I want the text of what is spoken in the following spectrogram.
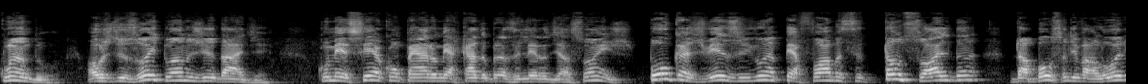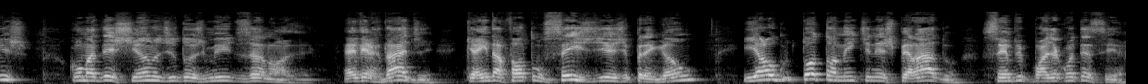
quando, aos 18 anos de idade, comecei a acompanhar o mercado brasileiro de ações, poucas vezes vi uma performance tão sólida da Bolsa de Valores como a deste ano de 2019. É verdade que ainda faltam seis dias de pregão e algo totalmente inesperado sempre pode acontecer.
